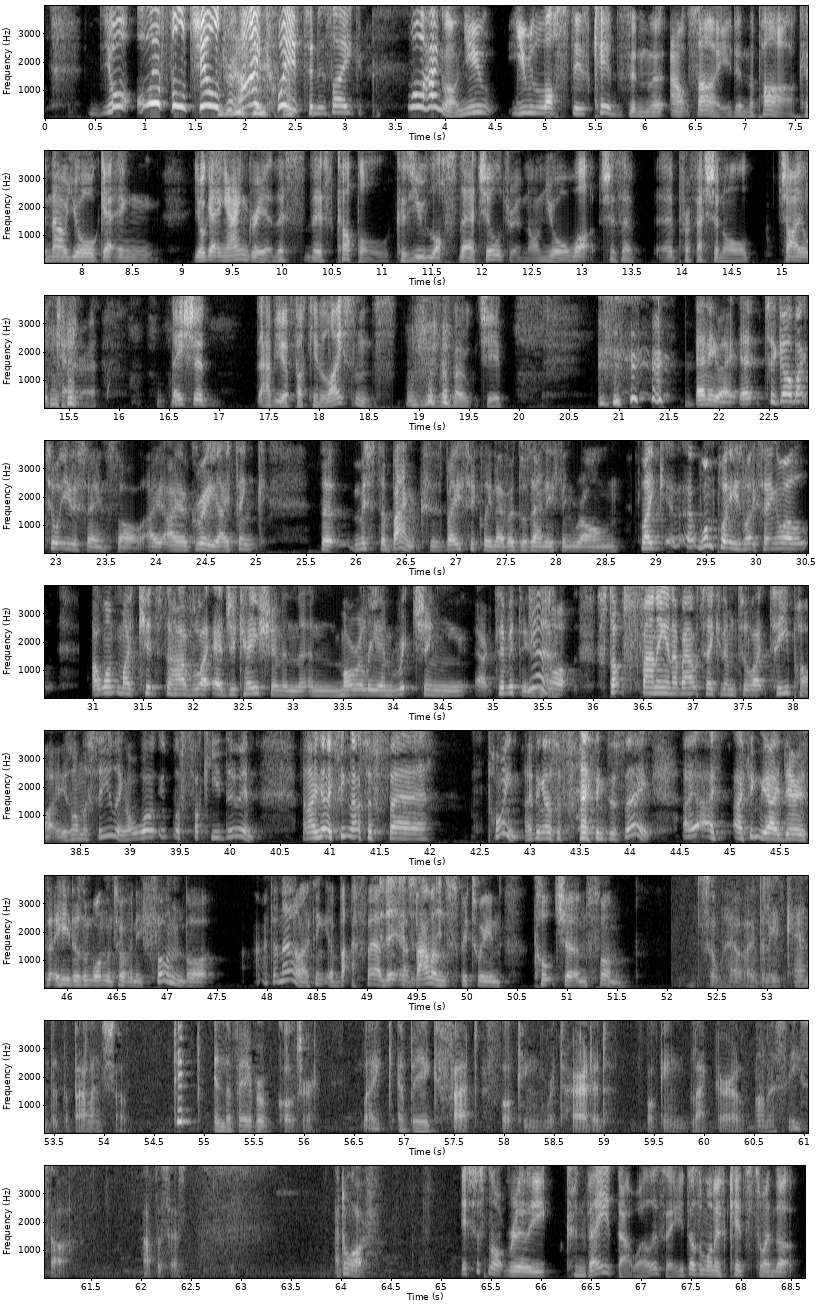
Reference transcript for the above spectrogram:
your awful children. I quit. and it's like, well, hang on, you you lost his kids in the outside in the park, and now you're getting. You're getting angry at this this couple because you lost their children on your watch as a, a professional child carer. they should have your fucking license revoked. You Anyway, uh, to go back to what you were saying, Saul, I, I agree. I think that Mr. Banks is basically never does anything wrong. Like at one point, he's like saying, "Well, I want my kids to have like education and, and morally enriching activities. Yeah. Not stop fanning about taking them to like tea parties on the ceiling. Or what the fuck are you doing?" And I, I think that's a fair point. I think that's a fair thing to say. I, I I think the idea is that he doesn't want them to have any fun, but I don't know. I think a, ba- a fair It- it a just- balance between culture and fun. Somehow I believe, Ken, that the balance shall tip in the favour of culture. Like a big, fat, fucking retarded fucking black girl on a seesaw. Opposite. A dwarf. it's just not really conveyed that well, is it? He doesn't want his kids to end up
